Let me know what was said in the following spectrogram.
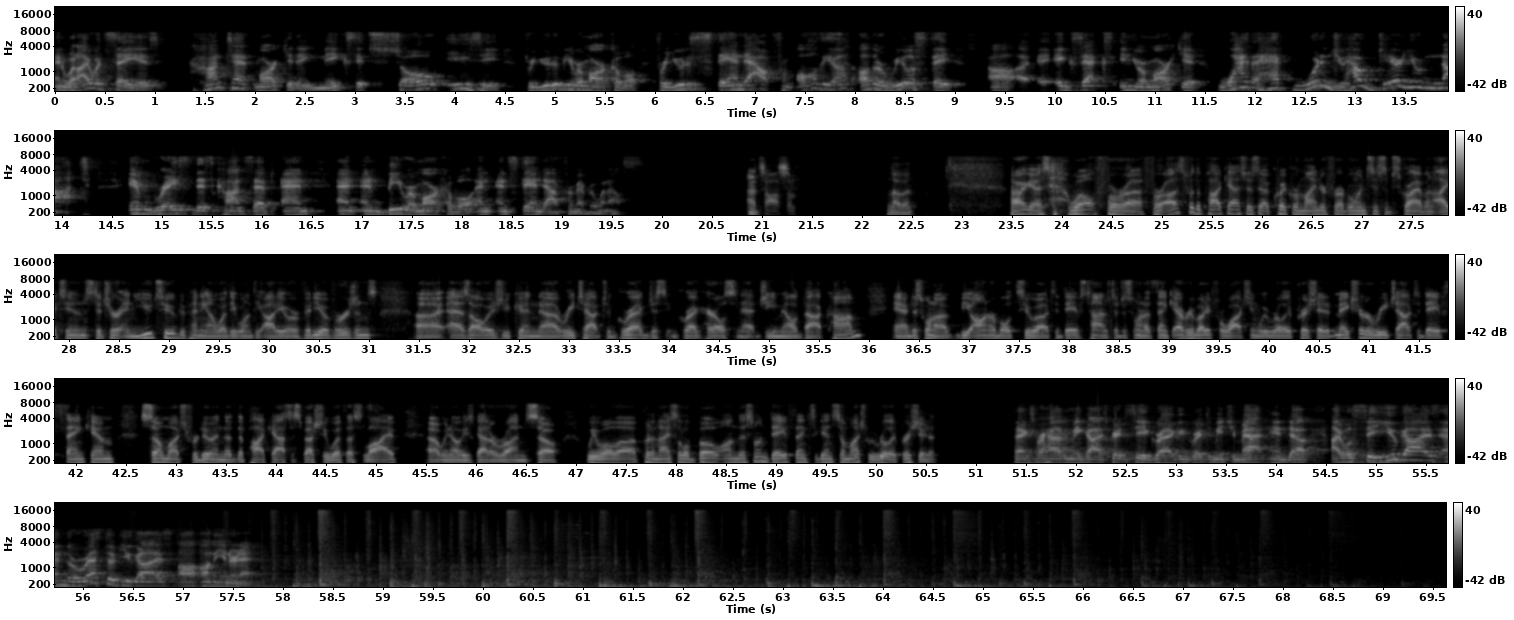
And what I would say is content marketing makes it so easy for you to be remarkable, for you to stand out from all the other real estate uh, execs in your market. Why the heck wouldn't you? How dare you not embrace this concept and and and be remarkable and and stand out from everyone else? That's awesome. Love it. All right, guys. Well, for uh, for us for the podcast, just a quick reminder for everyone to subscribe on iTunes, Stitcher, and YouTube, depending on whether you want the audio or video versions. Uh, as always, you can uh, reach out to Greg, just gregharrelson at gmail.com. And just want to be honorable to uh, to Dave's time. So just want to thank everybody for watching. We really appreciate it. Make sure to reach out to Dave. Thank him so much for doing the, the podcast, especially with us live. Uh, we know he's got to run. So we will uh, put a nice little bow on this one. Dave, thanks again so much. We really appreciate it. Thanks for having me, guys. Great to see you, Greg, and great to meet you, Matt. And uh, I will see you guys and the rest of you guys uh, on the internet.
